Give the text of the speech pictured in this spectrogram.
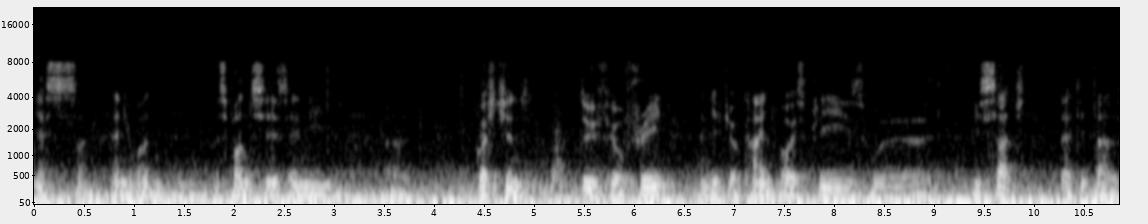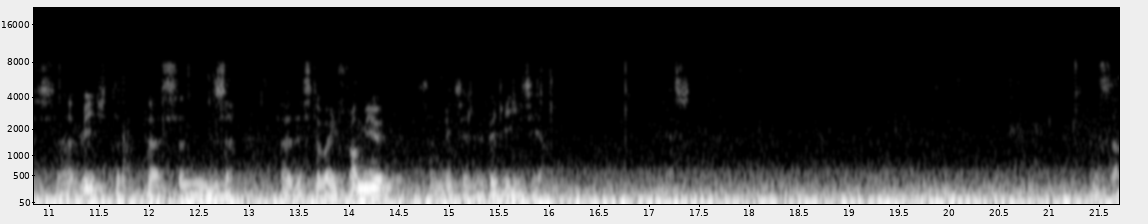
yes, uh, anyone, any responses, any questions, do feel free. And if your kind voice, please, would be such that it does uh, reach the persons furthest away from you, so it makes it a little bit easier. Yes. Yes, sir.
